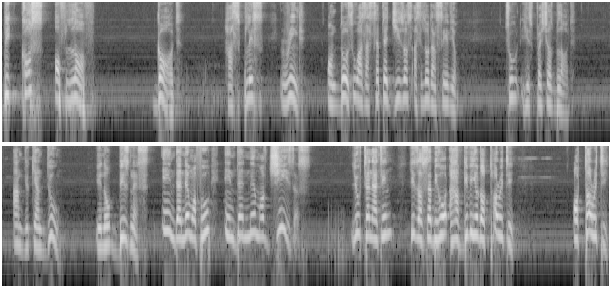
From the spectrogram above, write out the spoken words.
Because of love, God has placed ring on those who has accepted Jesus as Lord and Savior through his precious blood and you can do, you know, business in the name of who? In the name of Jesus. Luke 10 19, Jesus said, Behold, I have given you the authority, authority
